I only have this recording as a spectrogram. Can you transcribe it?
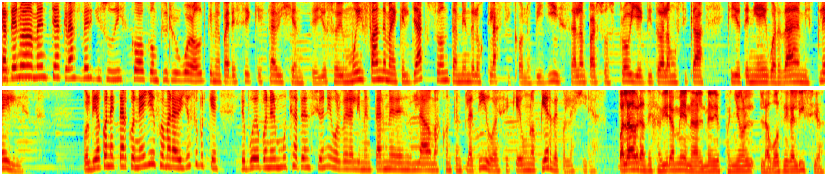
Rescaté nuevamente a Kraftwerk y su disco Computer World, que me parece que está vigente. Yo soy muy fan de Michael Jackson, también de los clásicos, los Bee Alan Parsons Project y toda la música que yo tenía ahí guardada en mis playlists. Volví a conectar con ella y fue maravilloso porque le pude poner mucha atención y volver a alimentarme desde un lado más contemplativo, ese que uno pierde con la gira. Palabras de Javier Amena al medio español La Voz de Galicia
